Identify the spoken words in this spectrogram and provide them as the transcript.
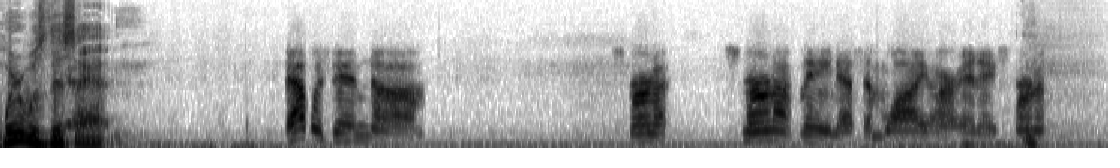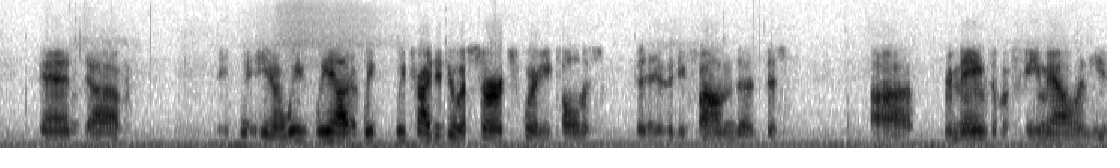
Where was this at? That was in um, Smyrna, Smyrna, Maine. S M Y R N A, Smyrna. And um, you know, we we uh, we we tried to do a search where he told us that, that he found the, this uh, remains of a female, and he's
